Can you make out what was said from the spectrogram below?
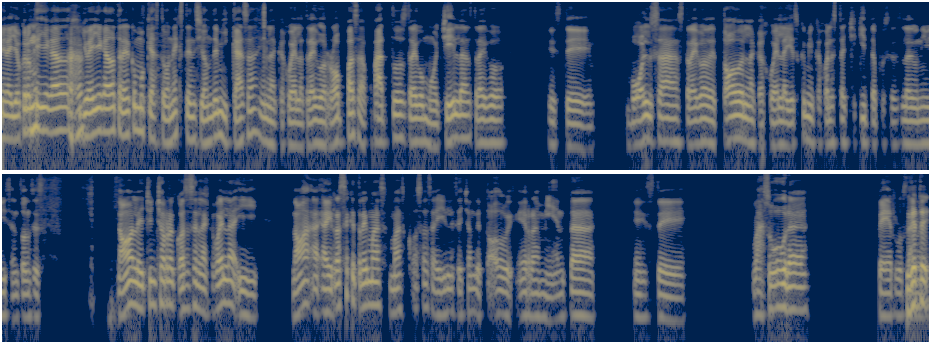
Mira, yo creo que he llegado, yo he llegado a traer como que hasta una extensión de mi casa en la cajuela. Traigo ropa, zapatos, traigo mochilas, traigo este bolsas, traigo de todo en la cajuela. Y es que mi cajuela está chiquita, pues es la de Univis. Entonces, no, le echo un chorro de cosas en la cajuela y no, hay raza que trae más, más cosas ahí, les echan de todo, herramienta, este, basura, perros. Fíjate,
